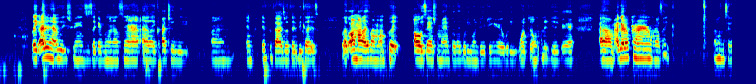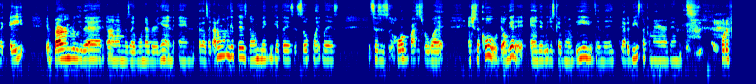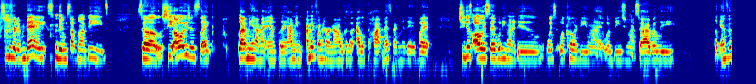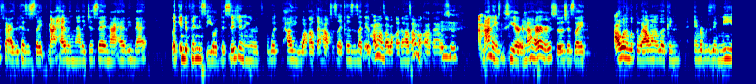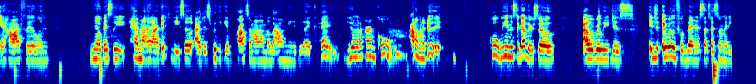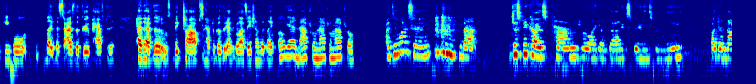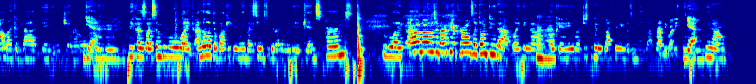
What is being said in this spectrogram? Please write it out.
like I didn't have the experiences like everyone else, and I, I like I truly um em- empathize with it because like all my life my mom put always asked for my input like what do you want to do with your hair what do you want don't want to do with your hair um i got a perm when i was like i want to say like eight it burned really bad and my mom was like well never again And i was like i don't want to get this don't make me get this it's so pointless it says it's a horrible process for what and she's like cool don't get it and then we just kept doing beads and then I got a bead stuck in my hair and then for different for different days then we stopped doing beads so she always just like let me have my input. I mean, I make fun of her now because I, I looked a hot mess back in the day, but she just always said, "What do you want to do? What what color do you want? What beads you want?" So I really like emphasize because it's like not having that, like just said, not having that like independency or decision in your with how you walk out the house. It's like because it's like if my mom's I walk out the house, I walk out the house. Mm-hmm. And my name's here and not hers, so it's just like I want to look the way I want to look and and represent me and how I feel and you know basically have my own identity. So I just really give props to my mom allowing me to be like, hey, you don't want a perm, cool. I don't want to do it. Cool, we in this together. So I would really just it, just- it really feels bad and it sucks that so many people like besides the group have to have have those big chops and have to go through that realization with like, oh yeah, natural, natural, natural. I do want to say that just because perms were like a bad experience for me, like they're not like a bad thing in general. Yeah. Because like some people like I know like the black community like seems to be like really against perms. People like, oh no, those are bad for your curls. Like don't do that. Like you know, Mhm. okay, like just because it's bad for you doesn't mean it's bad for everybody. Yeah. You know.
